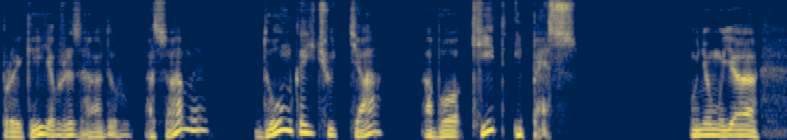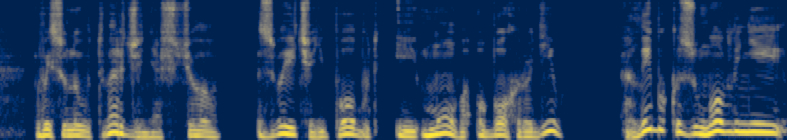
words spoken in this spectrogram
про який я вже згадував, а саме думка й чуття або кіт і пес. У ньому я висунув твердження, що звичаї, побут і мова обох родів глибоко зумовлені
